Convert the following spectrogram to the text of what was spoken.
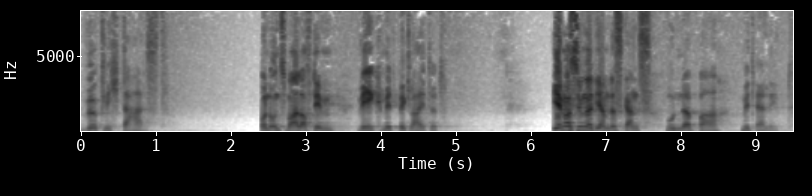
wirklich da ist und uns mal auf dem Weg mit begleitet. Die Emmaus-Jünger, die haben das ganz wunderbar miterlebt.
